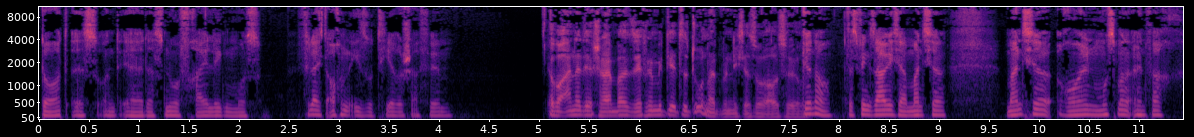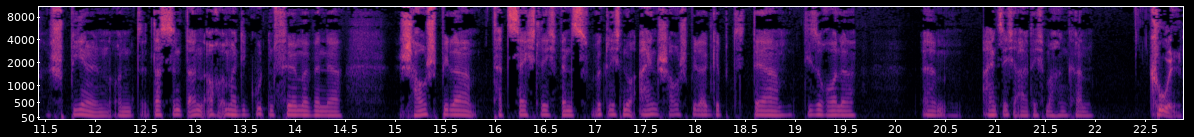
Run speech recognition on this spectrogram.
dort ist und er das nur freilegen muss. Vielleicht auch ein esoterischer Film. Aber einer, der scheinbar sehr viel mit dir zu tun hat, wenn ich das so raushöre. Genau, deswegen sage ich ja, manche, manche Rollen muss man einfach spielen. Und das sind dann auch immer die guten Filme, wenn der Schauspieler tatsächlich, wenn es wirklich nur einen Schauspieler gibt, der diese Rolle ähm, einzigartig machen kann. Cool.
